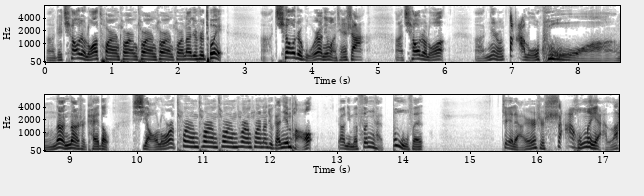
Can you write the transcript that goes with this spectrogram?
啊，这敲着锣，突然突然突然突然突然，那就是退，啊，敲着鼓让你往前杀，啊，敲着锣，啊，那种大锣哐，那那是开斗；小锣突然突然突然突然突然，那就赶紧跑，让你们分开，不分。这俩人是杀红了眼了。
